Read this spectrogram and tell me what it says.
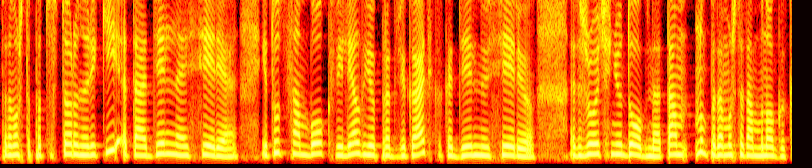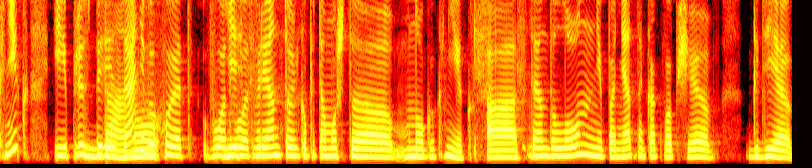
потому что «По ту сторону реки» — это отдельная серия. И тут сам Бог велел ее продвигать как отдельную серию. Это же очень удобно. Там, ну, потому что там много книг, и плюс Да, переиздание но выходит. Вот, Есть вот. вариант только потому, что много книг. А стендалон непонятно, как вообще, где,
